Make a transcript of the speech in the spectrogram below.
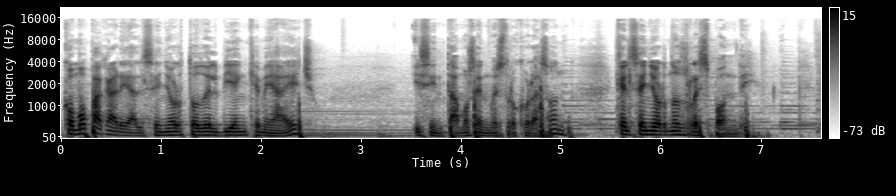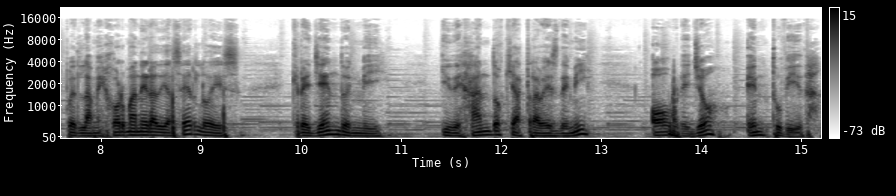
¿cómo pagaré al Señor todo el bien que me ha hecho? Y sintamos en nuestro corazón que el Señor nos responde, pues la mejor manera de hacerlo es creyendo en mí y dejando que a través de mí obre yo en tu vida.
